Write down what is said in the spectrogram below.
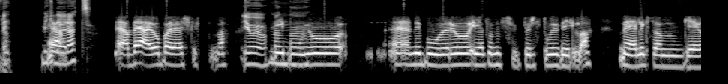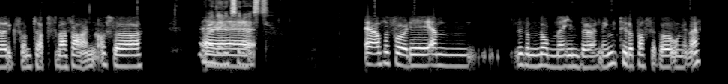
Ja. Eh, Blir ikke Ja. det rett? Ja, det er jo bare slutten, da. Jo, jo, De bor eh, jo eh, De bor jo i en sånn superstor villa med liksom Georg von Trapp som er faren, og så veldig eh, luksuriøst. Ja, og så får de en liksom nonneinnbørning til å passe på ungene.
